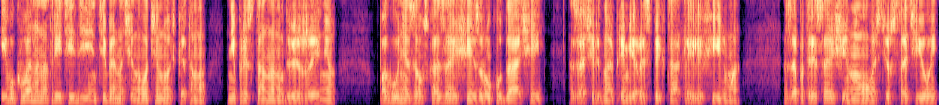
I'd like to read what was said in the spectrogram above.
и буквально на третий день тебя начинало тянуть к этому непрестанному движению, погоня за ускользающей из рук удачей, за очередной премьерой спектакля или фильма, за потрясающей новостью, статьей,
